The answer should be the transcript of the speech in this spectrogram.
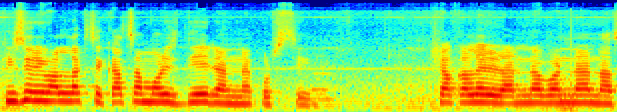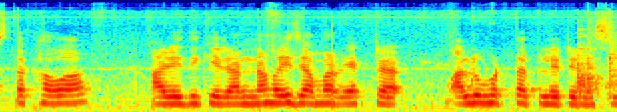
খিচুড়ি ভালো লাগছে কাঁচা মরিচ দিয়েই রান্না করছি। সকালে রান্না বান্না নাস্তা খাওয়া আর এদিকে রান্না হয়ে যে আমার একটা আলু ভর্তার প্লেট এনেছি।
